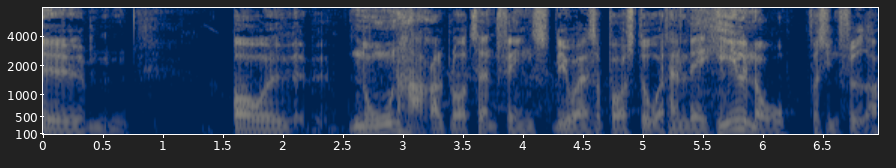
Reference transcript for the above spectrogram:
Øhm, og øh, nogen Harald Blåtand-fans vil jo altså påstå, at han lagde hele Norge for sine fødder.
